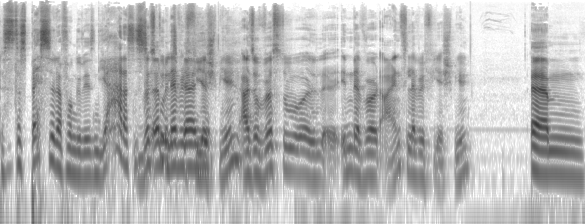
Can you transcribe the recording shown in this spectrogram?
Das ist das Beste davon gewesen. Ja, das ist. Wirst äh, du Level äh, 4 spielen? Also wirst du äh, in der World 1 Level 4 spielen? Ähm,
